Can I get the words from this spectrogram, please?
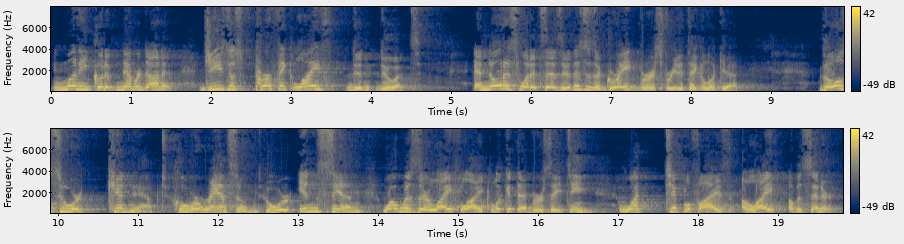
Money could have never done it. Jesus' perfect life didn't do it. And notice what it says here. This is a great verse for you to take a look at. Those who were kidnapped, who were ransomed, who were in sin, what was their life like? Look at that verse 18. What typifies a life of a sinner?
